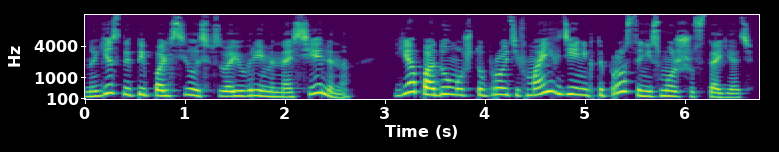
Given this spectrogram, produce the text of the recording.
Но если ты польсилась в свое время на Селина, я подумал, что против моих денег ты просто не сможешь устоять.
